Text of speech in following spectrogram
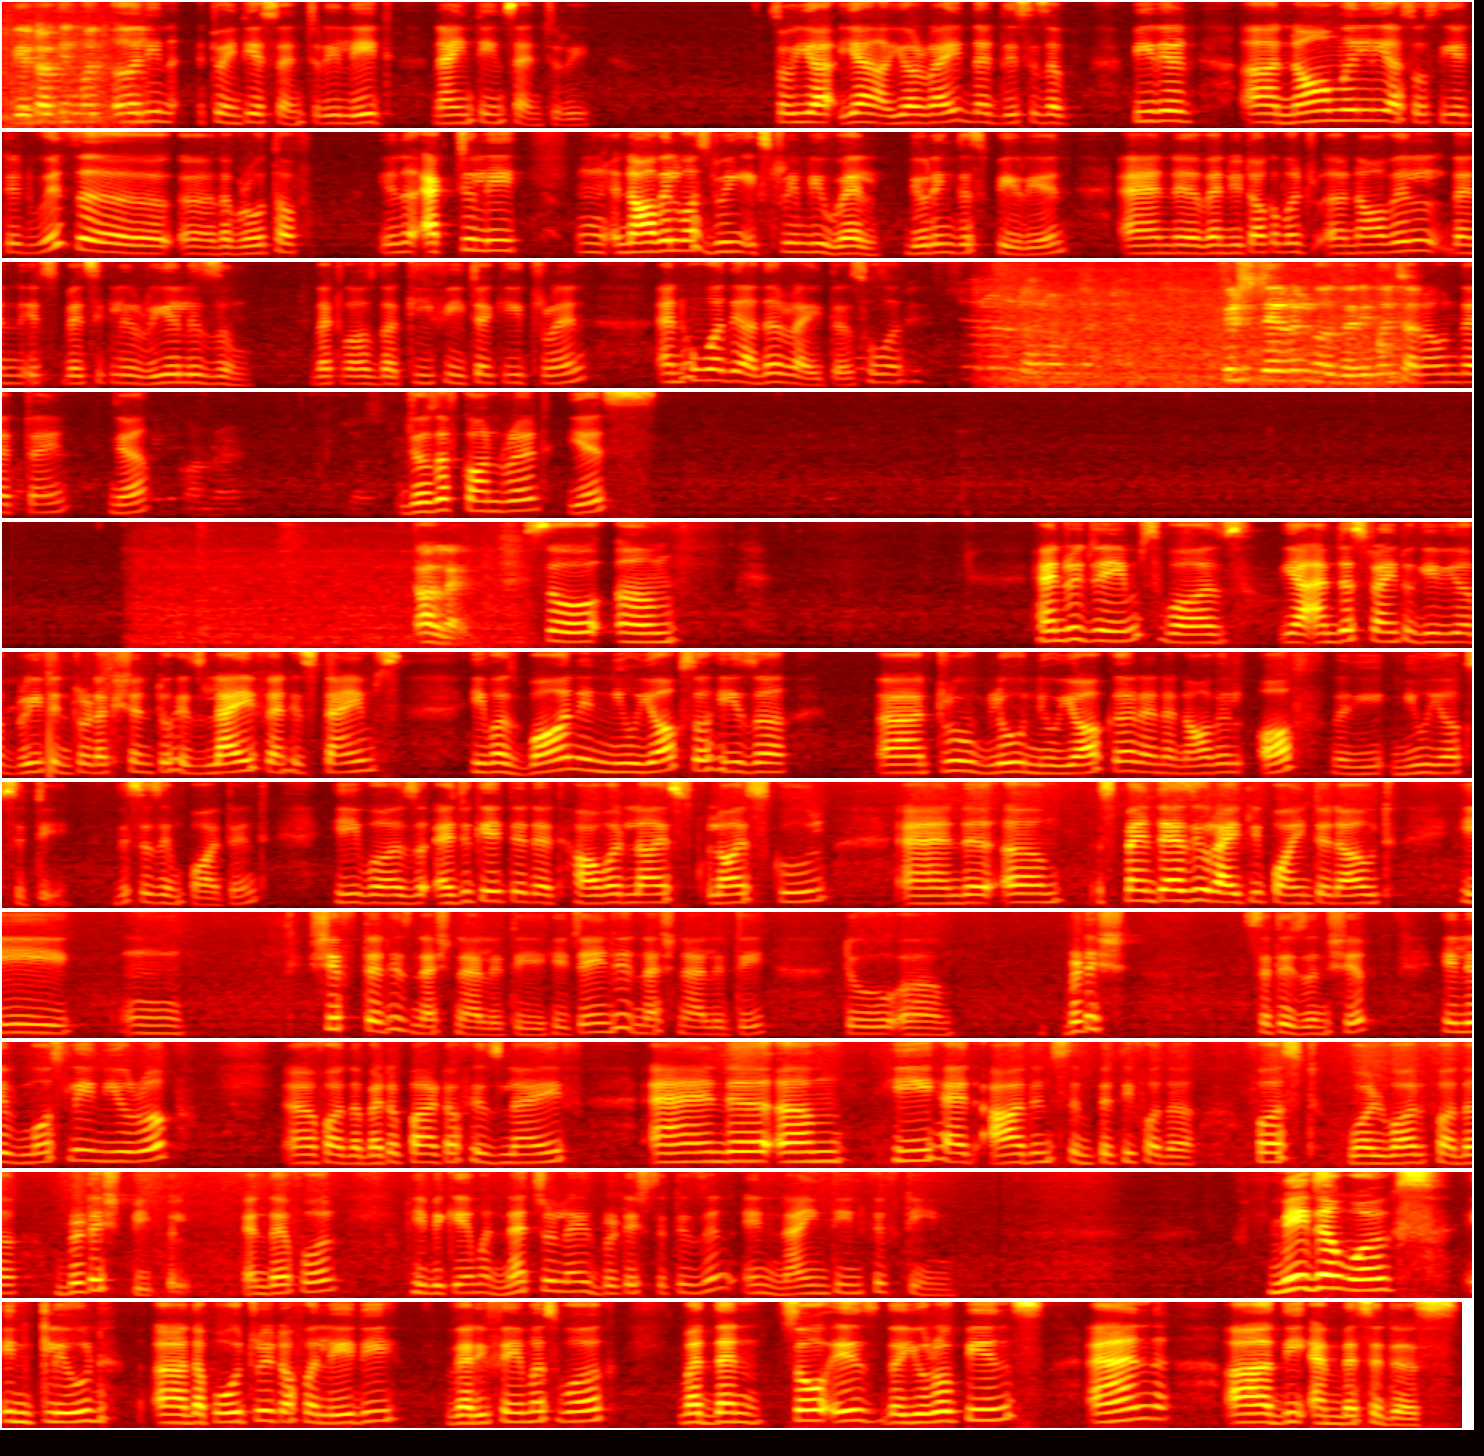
We are talking about early 20th century, late 19th century. So, yeah, yeah, you are right that this is a period uh, normally associated with uh, uh, the growth of, you know, actually mm, novel was doing extremely well during this period and uh, when we talk about uh, novel then it is basically realism that was the key feature, key trend and who were the other writers? Who were? Fitzgerald around that time. Fitzgerald was very much around that time, yeah. Joseph Conrad, yes. All right. So, um, Henry James was, yeah, I am just trying to give you a brief introduction to his life and his times. He was born in New York, so he is a, true blue New Yorker and a novel of the New York City. This is important. He was educated at Harvard Law, School and uh, um, spent, as you rightly pointed out, he mm, shifted his nationality. He changed his nationality to um British citizenship. He lived mostly in Europe uh, for the better part of his life and uh, um, he had ardent sympathy for the first world war for the British people and therefore, he became a naturalized British citizen in 1915. Major works include uh, the portrait of a lady, very famous work, but then so is the Europeans and uh, the ambassadors.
